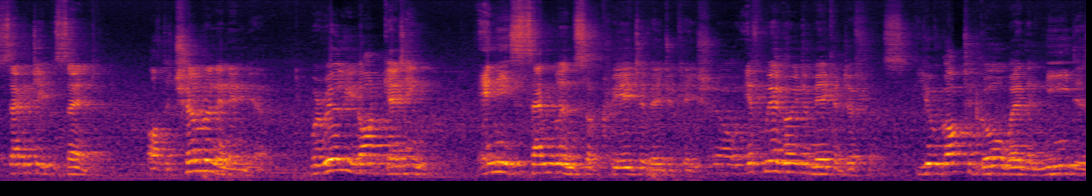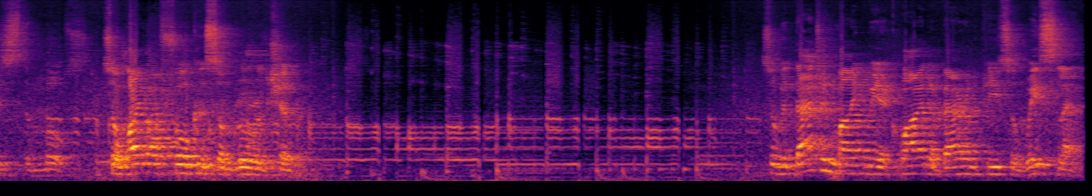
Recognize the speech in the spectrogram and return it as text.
70% of the children in India were really not getting any semblance of creative education. You know, if we are going to make a difference, you've got to go where the need is the most. So why not focus on rural children? So with that in mind, we acquired a barren piece of wasteland,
